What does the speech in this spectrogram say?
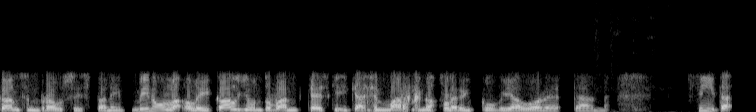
Guns N' Rosesista, niin minulla oli kaljuntuvan keski-ikäisen Mark Knopflerin kuvia huoneet täynnä. Siitä,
